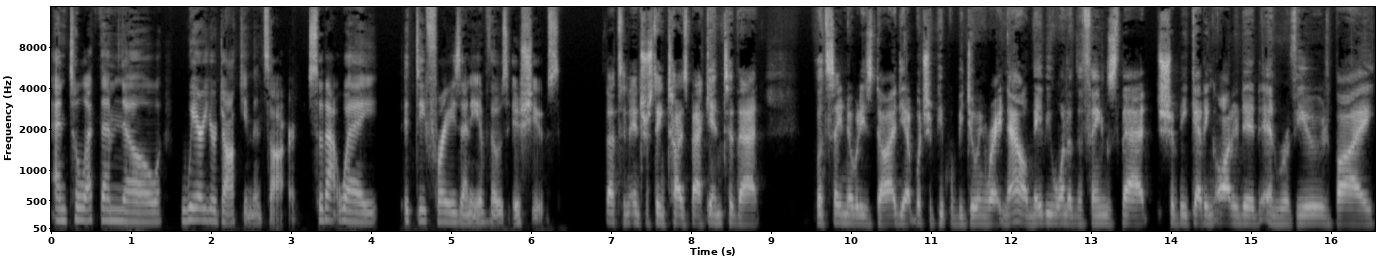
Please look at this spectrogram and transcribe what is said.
and to let them know where your documents are. So that way it defrays any of those issues. That's an interesting ties back into that. Let's say nobody's died yet. What should people be doing right now? Maybe one of the things that should be getting audited and reviewed by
